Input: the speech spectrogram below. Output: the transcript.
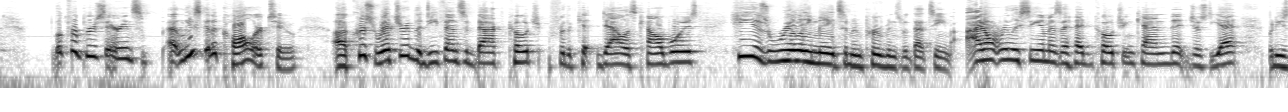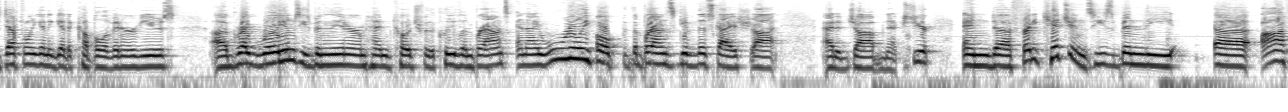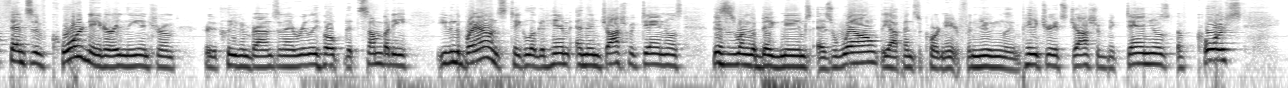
look for Bruce Arians at least get a call or two. Uh, Kris Richard, the defensive back coach for the Dallas Cowboys, he has really made some improvements with that team. I don't really see him as a head coaching candidate just yet, but he's definitely going to get a couple of interviews. Uh, Gregg Williams, he's been the interim head coach for the Cleveland Browns, and I really hope that the Browns give this guy a shot at a job next year. And uh, Freddie Kitchens, he's been the uh, offensive coordinator in the interim for the Cleveland Browns, and I really hope that somebody, even the Browns, take a look at him. And then Josh McDaniels, this is one of the big names as well, the offensive coordinator for the New England Patriots. Josh McDaniels, of course,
